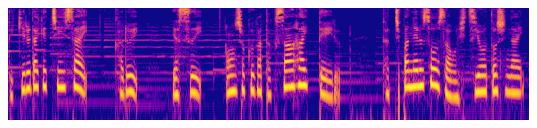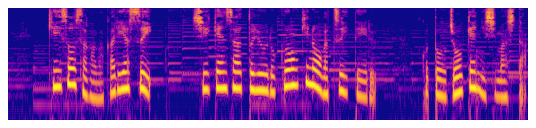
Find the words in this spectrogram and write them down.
できるだけ小さい、軽い、安い、音色がたくさん入っている、タッチパネル操作を必要としない、キー操作がわかりやすい、シーケンサーという録音機能がついている。ことを条件にしました。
